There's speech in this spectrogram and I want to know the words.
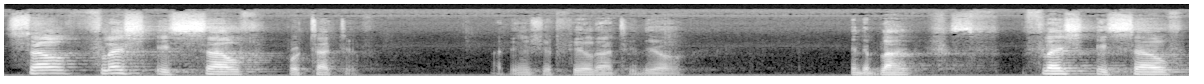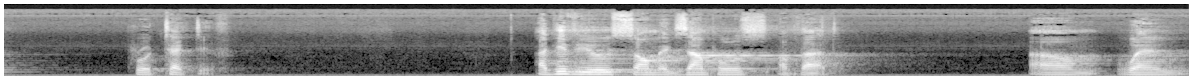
self flesh is self protective. I think you should feel that in your in the blank. Flesh is self protective. I'll give you some examples of that um, when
